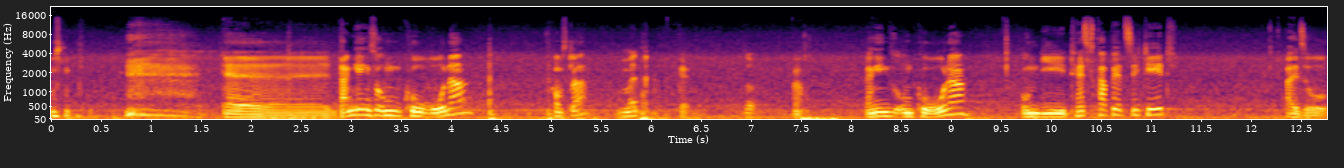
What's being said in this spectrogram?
äh, dann ging es um Corona. Kommst klar? Moment. Okay. So. Ja. Dann ging es um Corona, um die Testkapazität. Also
